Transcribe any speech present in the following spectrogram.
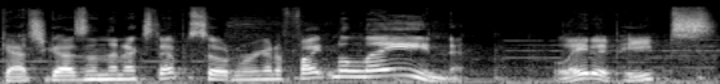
Catch you guys on the next episode, and we're gonna fight Molayne. Later, peeps.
